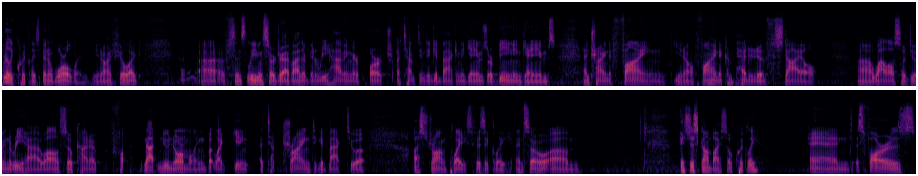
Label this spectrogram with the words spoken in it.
really quickly. It's been a whirlwind. You know, I feel like uh, since leaving surgery, I've either been rehabbing or, or tr- attempting to get back into games or being in games and trying to find, you know, find a competitive style uh, while also doing the rehab, while also kind of not new normaling, but like getting att- trying to get back to a a strong place physically. And so um, it's just gone by so quickly. And as far as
